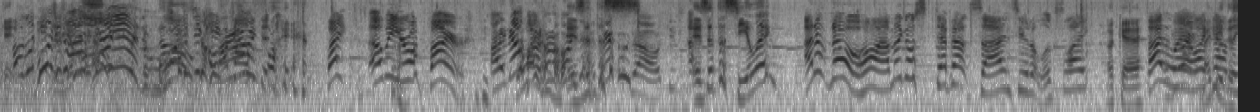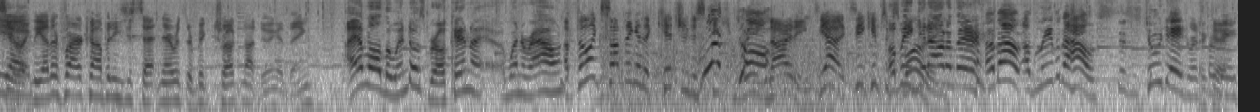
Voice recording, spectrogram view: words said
Okay. Oh, look, What it's the going in. No, Why does it keep I'm doing it? Wait, Obi, you're on fire. I know. I don't know what Is to it the do, s- though. Is it the ceiling? I don't know. Hold on. I'm gonna go step outside and see what it looks like. Okay. By the way, I like be how the the uh, ceiling. the other fire company's just sitting there with their big truck, not doing a thing. I have all the windows broken. I I went around. I feel like something in the kitchen just What keeps the- reigniting. Yeah, see, it keeps OB, exploding. get out of there. I'm out. I'm leaving the house. This is too dangerous for Okay. me.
